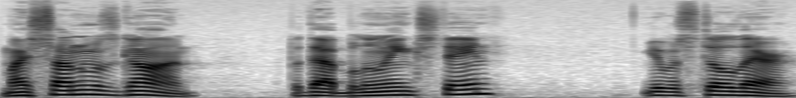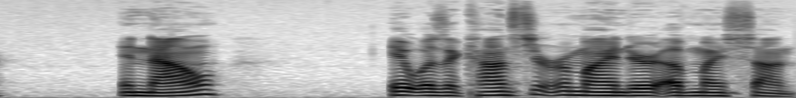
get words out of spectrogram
My son was gone, but that blue ink stain, it was still there. And now, it was a constant reminder of my son.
